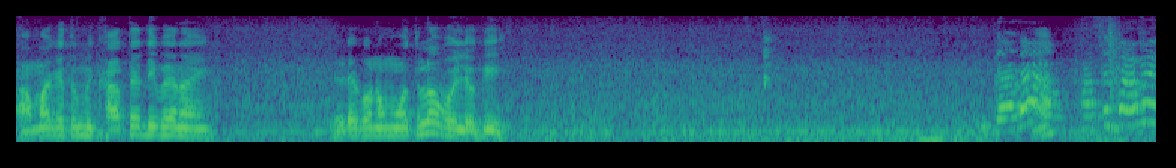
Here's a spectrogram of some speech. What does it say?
আমাকে তুমি খাতে দিবে নাই। এটা কোনো মতলব হইল কি দাদা হ্যাঁ? খাতে পাবে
